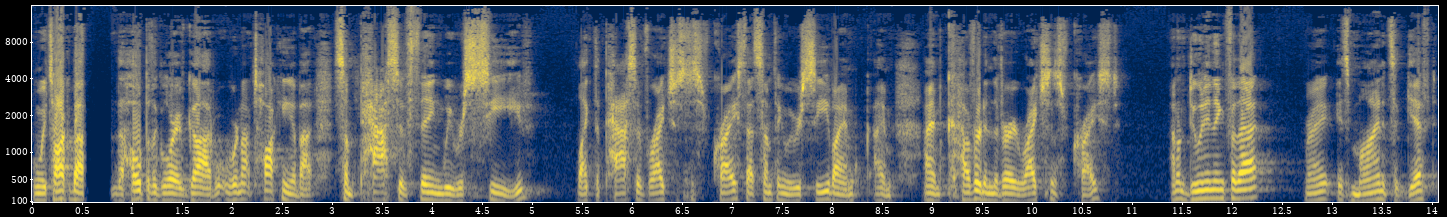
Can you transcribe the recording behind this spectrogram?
When we talk about the hope of the glory of God, we're not talking about some passive thing we receive like the passive righteousness of Christ. That's something we receive. I am, I am, I am covered in the very righteousness of Christ. I don't do anything for that, right? It's mine. It's a gift.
